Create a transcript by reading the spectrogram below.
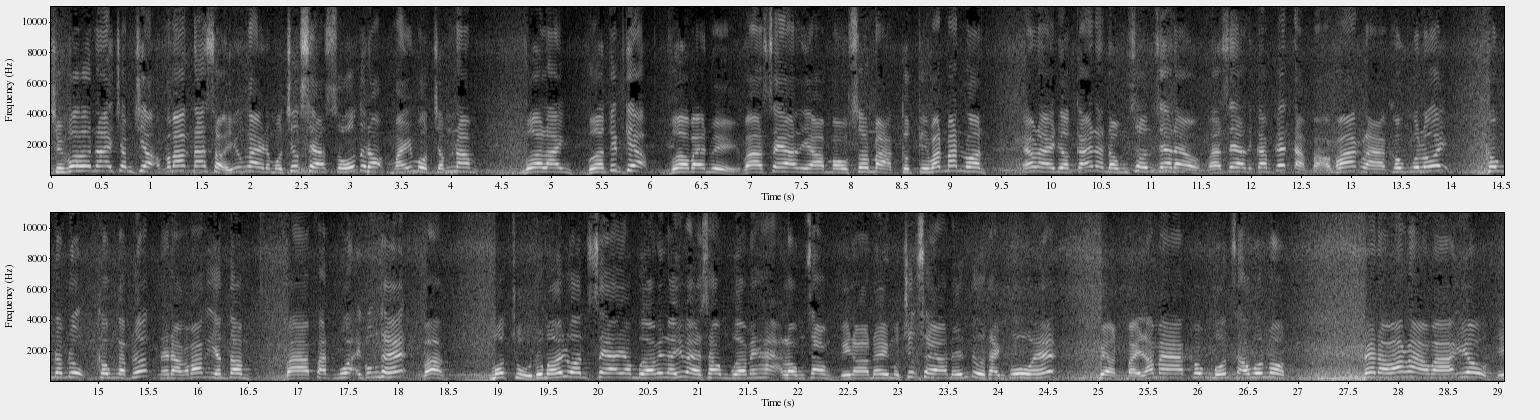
Chỉ có hơn 200 triệu, các bác đã sở hữu ngay được một chiếc xe số tự động, máy 1.5 vừa lành, vừa tiết kiệm, vừa bền bỉ. Và xe thì à, màu sơn bạc cực kỳ bắt mắt luôn. Em này được cái là đồng sơn xe đều. Và xe thì cam kết đảm bảo các bác là không có lỗi, không đâm đụng, không ngập nước. Nên là các bác yên tâm. Và phạt nguội cũng thế. Vâng một chủ từ mới luôn Xe em vừa mới lấy về xong Vừa mới hạ lồng xong. Vì là đây một chiếc xe đến từ thành phố Huế Biển 75A 04641 Nên là bác nào mà yêu Thì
